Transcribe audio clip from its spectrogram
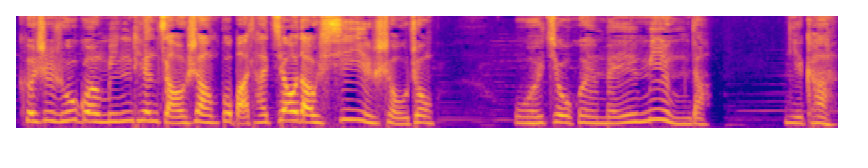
可是如果明天早上不把她交到蜥蜴手中，我就会没命的。你看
